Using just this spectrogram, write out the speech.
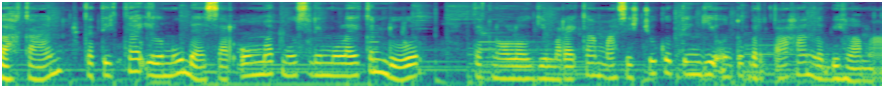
Bahkan, ketika ilmu dasar umat Muslim mulai kendur, teknologi mereka masih cukup tinggi untuk bertahan lebih lama.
